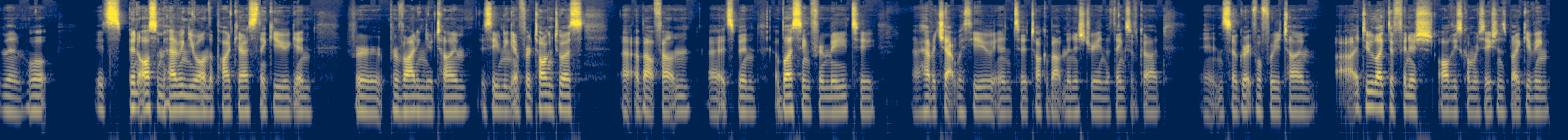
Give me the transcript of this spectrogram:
Amen. Well, it's been awesome having you on the podcast. Thank you again for providing your time this evening and for talking to us uh, about FOWNTN. Uh, it's been a blessing for me to uh, have a chat with you and to talk about ministry and the things of God. And so grateful for your time. I do like to finish all these conversations by giving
